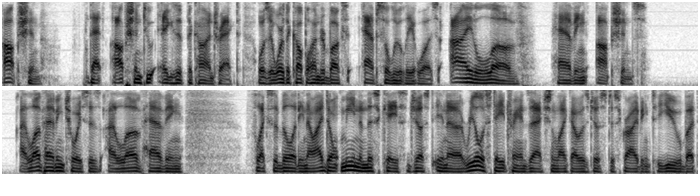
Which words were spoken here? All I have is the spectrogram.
option that option to exit the contract. Was it worth a couple hundred bucks? Absolutely it was. I love having options. I love having choices. I love having flexibility. Now, I don't mean in this case just in a real estate transaction like I was just describing to you, but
